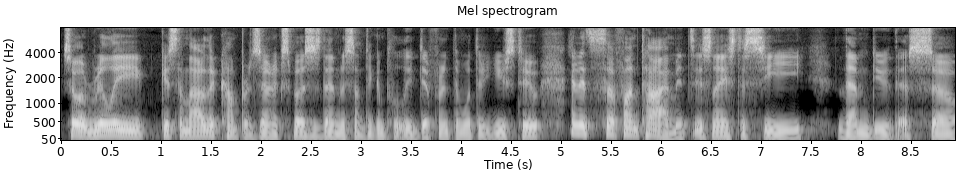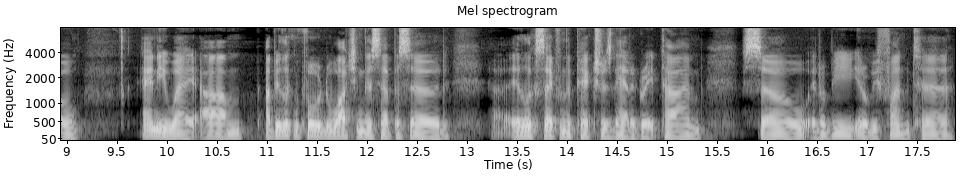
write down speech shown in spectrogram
So it really gets them out of their comfort zone, exposes them to something completely different than what they're used to, and it's a fun time. It's it's nice to see them do this. So anyway, um, I'll be looking forward to watching this episode. Uh, it looks like from the pictures they had a great time, so it'll be it'll be fun to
